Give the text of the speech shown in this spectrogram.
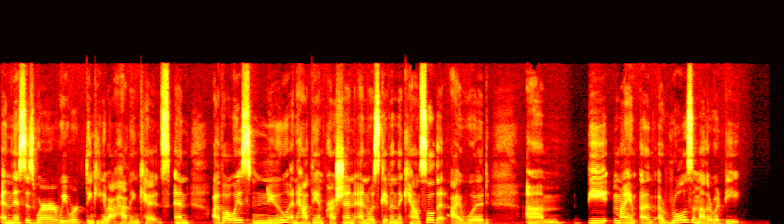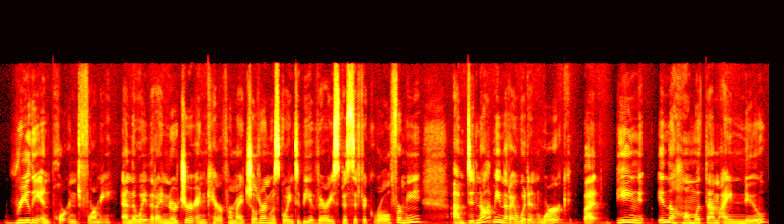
And this is where we were thinking about having kids. And I've always knew and had the impression and was given the counsel that I would um, be my a, a role as a mother would be really important for me. And the way that I nurture and care for my children was going to be a very specific role for me. Um, did not mean that I wouldn't work, but being in the home with them, I knew.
